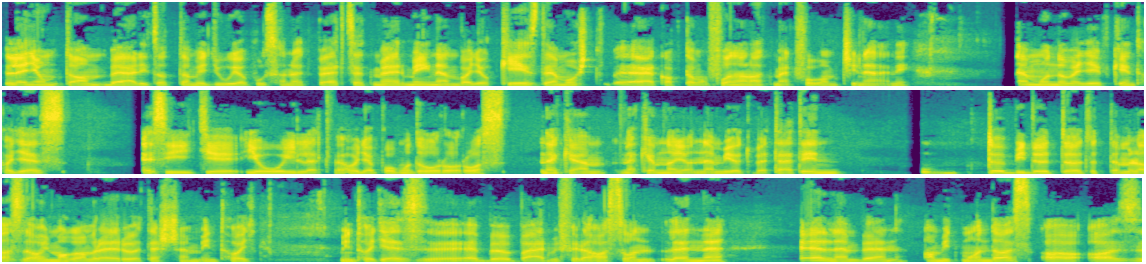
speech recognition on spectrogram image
lenyomtam, beállítottam egy újabb 25 percet, mert még nem vagyok kész, de most elkaptam a fonalat, meg fogom csinálni. Nem mondom egyébként, hogy ez, ez így jó, illetve hogy a Pomodoro rossz, nekem, nekem nagyon nem jött be. Tehát én több időt töltöttem el azzal, hogy magamra erőltessem, mint hogy, mint hogy ez ebből bármiféle haszon lenne. Ellenben, amit mondasz, az, az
